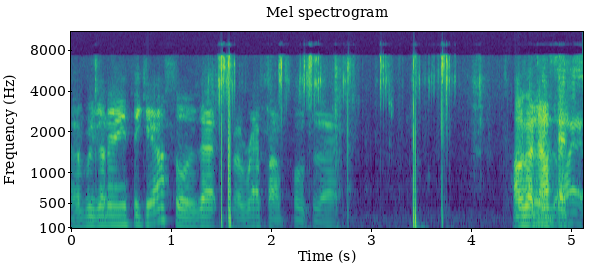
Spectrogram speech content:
Have we got anything else, or is that a wrap up for today? I've got Because nothing.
